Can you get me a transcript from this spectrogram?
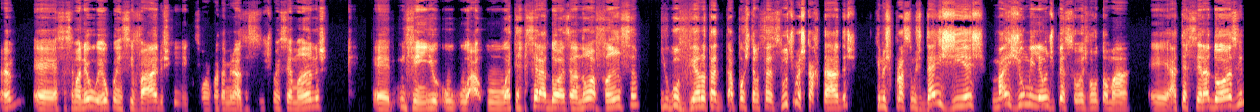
Né? É, essa semana eu, eu conheci vários que foram contaminados nessas últimas semanas. É, enfim, o, a, a, terceira dose ela não avança e o governo está tá apostando essas últimas cartadas que nos próximos 10 dias, mais de um milhão de pessoas vão tomar é, a terceira dose,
